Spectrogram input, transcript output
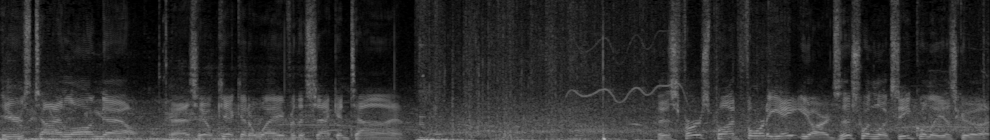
Here's Ty Long now as he'll kick it away for the second time. His first punt, 48 yards. This one looks equally as good.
